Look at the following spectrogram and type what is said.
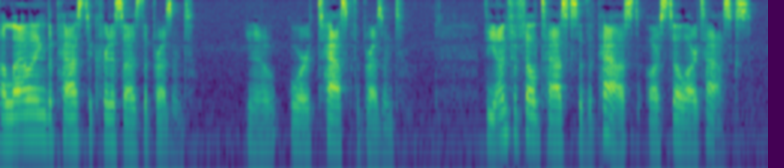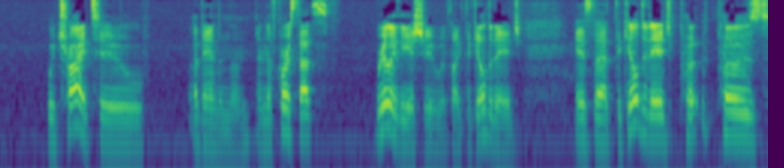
allowing the past to criticize the present, you know, or task the present. The unfulfilled tasks of the past are still our tasks. We try to abandon them. And of course, that's really the issue with like the Gilded Age is that the Gilded Age po- posed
